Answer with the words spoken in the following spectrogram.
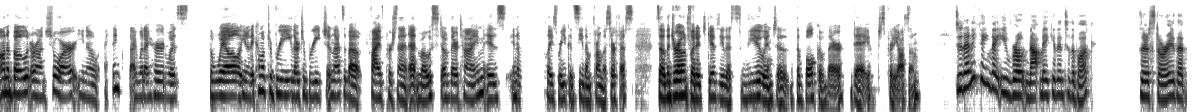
on a boat or on shore, you know, I think what I heard was the whale, you know, they come up to breathe or to breach, and that's about 5% at most of their time is in a place where you could see them from the surface. So the drone footage gives you this view into the bulk of their day, which is pretty awesome. Did anything that you wrote not make it into the book? Is there a story that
